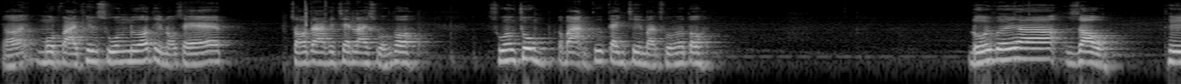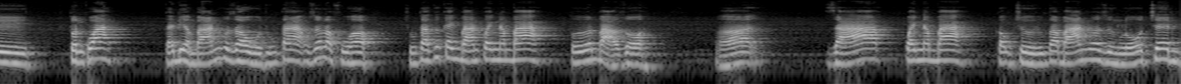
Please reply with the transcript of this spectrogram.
Đấy, một vài phiên xuống nữa thì nó sẽ cho ra cái chen line xuống thôi. Xuống chung các bạn cứ canh trên bán xuống cho tôi. Đối với uh, dầu thì tuần qua cái điểm bán của dầu của chúng ta cũng rất là phù hợp. Chúng ta cứ canh bán quanh 53 tôi vẫn bảo rồi. Đấy, giá quanh 53 cộng trừ chúng ta bán cho dừng lỗ trên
